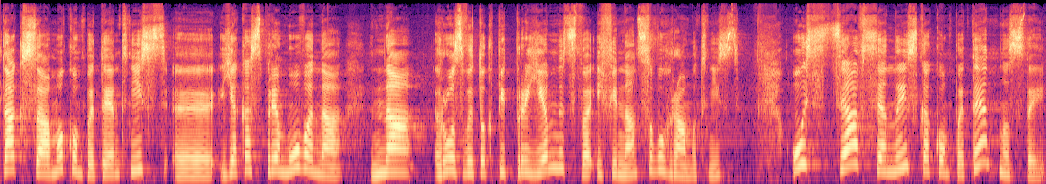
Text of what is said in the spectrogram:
Так само компетентність, е, яка спрямована на розвиток підприємництва і фінансову грамотність. Ось ця вся низка компетентностей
